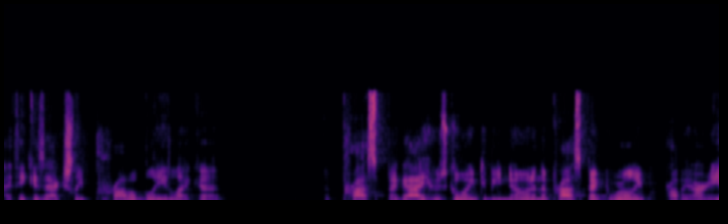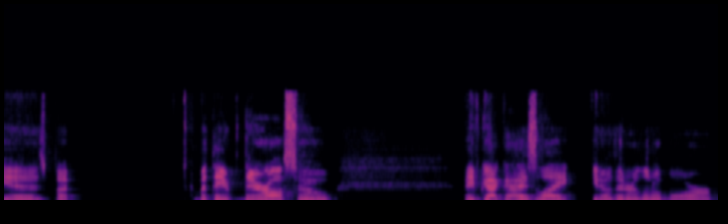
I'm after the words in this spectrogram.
I think, is actually probably like a prospect, a guy who's going to be known in the prospect world. He probably already is, but but they they're also they've got guys like you know that are a little more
